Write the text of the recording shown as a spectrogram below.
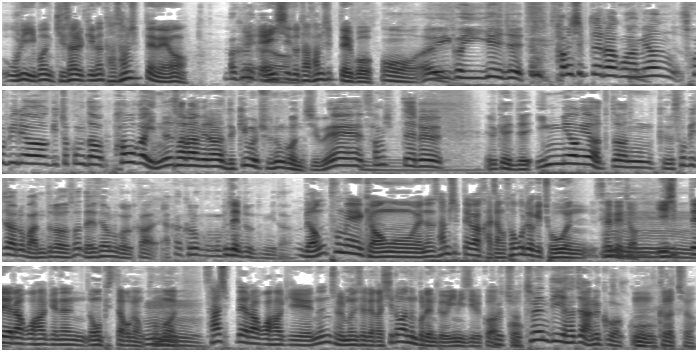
우리 이번 기사 읽기는 다 30대네요. 아, 그러니까요. A 씨도 다 30대고. 어, 아, 이거 이게 이제 30대라고 하면 소비력이 조금 더 파워가 있는 사람이라는 느낌을 주는 건지 왜 30대를 이렇게 이제 익명의 어떤 그 소비자로 만들어서 내세우는 걸까? 약간 그런 궁금증이 좀 듭니다. 명품의 경우에는 30대가 가장 소구력이 좋은 세대죠. 음. 20대라고 하기에는 너무 비싸고 명품은 음. 40대라고 하기에는 젊은 세대가 싫어하는 브랜드 이미지일 것 그렇죠. 같고. 트렌디하지 않을 것 같고. 음, 그렇죠.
